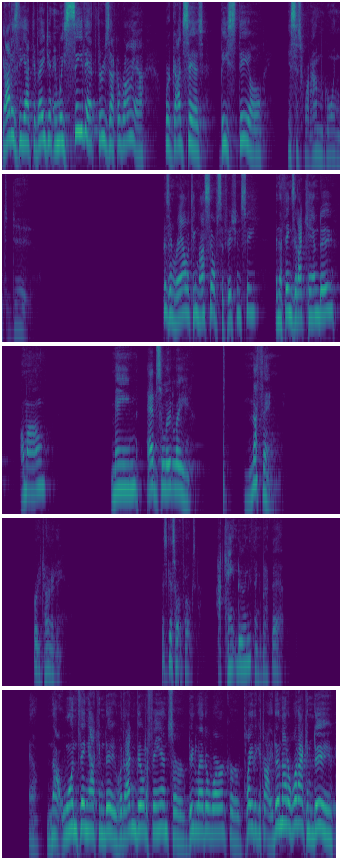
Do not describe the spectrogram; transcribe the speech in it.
God is the active agent, and we see that through Zechariah, where God says, Be still, this is what I'm going to do. Because in reality, my self sufficiency and the things that I can do on my own mean absolutely nothing for eternity. Because guess what, folks? I can't do anything about that. You know, not one thing I can do, whether I can build a fence or do leather work or play the guitar, it doesn't matter what I can do,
